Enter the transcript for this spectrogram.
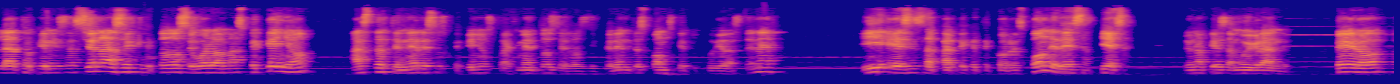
la tokenización hace que todo se vuelva más pequeño hasta tener esos pequeños fragmentos de los diferentes punks que tú pudieras tener. Y esa es la parte que te corresponde de esa pieza, de una pieza muy grande. Pero,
